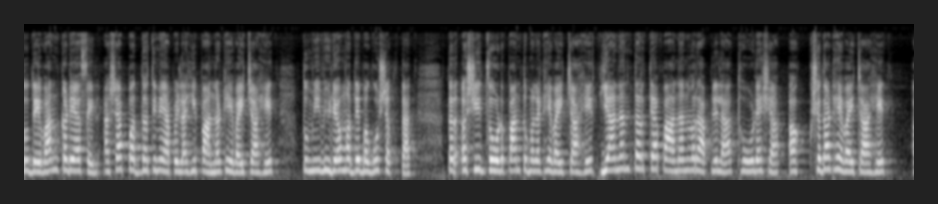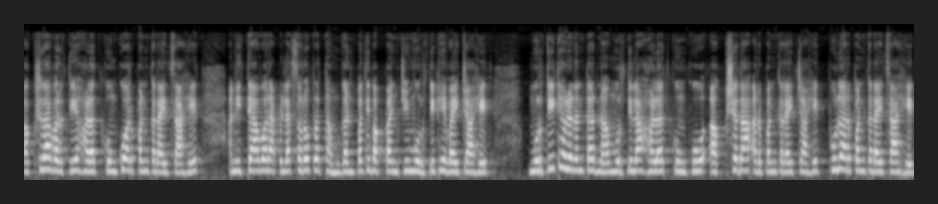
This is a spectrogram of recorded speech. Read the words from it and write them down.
तो देवांकडे असेल अशा पद्धतीने आपल्याला ही पानं ठेवायची आहेत. तुम्ही व्हिडिओमध्ये बघू शकतात. तर अशी जोडपान तुम्हाला ठेवायची आहेत. यानंतर त्या पानांवर आपल्याला थोड्याशा अक्षदा ठेवायच्या आहेत. अक्षरावरती हळद कुंकू अर्पण करायचं आहेत. आणि त्यावर आपल्याला सर्वप्रथम गणपती बाप्पांची मूर्ती ठेवायची आहेत. मूर्ती ठेवल्यानंतर ना मूर्तीला हळद कुंकू अक्षदा अर्पण करायच्या आहेत फुलं अर्पण करायचं आहेत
